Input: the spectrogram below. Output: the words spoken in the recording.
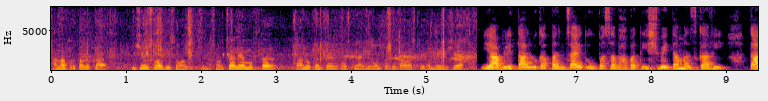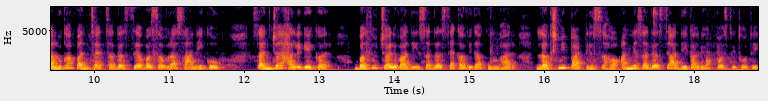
ಖಾನಾಪುರ ತಾಲೂಕು ವಿಶೇಷವಾಗಿ ಶೌ- ಶೌಚಾಲಯ ಮುಕ್ತ ತಾಲೂಕು ಅಂತ ಹೇಳಿ ಘೋಷಣೆ ಆಗಿರುವಂಥದ್ದು ಬಹಳಷ್ಟು ಹೆಮ್ಮೆಯ ವಿಷಯ यावेळी तालुका पंचायत उपसभापती श्वेता मजगावी तालुका पंचायत सदस्य बसवराज सानिकोक संजय हलगेकर बसू चलवादी सदस्य कविता कुंभार लक्ष्मी पाटीलसह अन्य सदस्य अधिकारी उपस्थित होते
